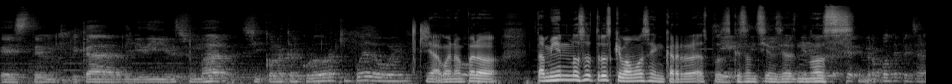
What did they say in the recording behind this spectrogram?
este, multiplicar, dividir, sumar. Si con la calculadora aquí puedo, güey. Ya, bueno, pero también nosotros que vamos en carreras, pues Sí, que son sí, sí, ciencias, entiendo, nos... Pero, pero ponte a pensar.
